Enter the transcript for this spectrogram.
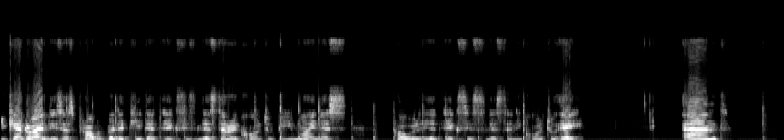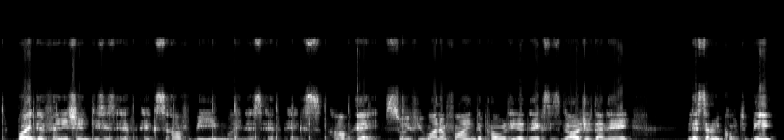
you can write this as probability that x is less than or equal to b minus probability that x is less than or equal to a. And by definition, this is fx of b minus fx of a. So if you want to find the probability that x is larger than a, less than or equal to b,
